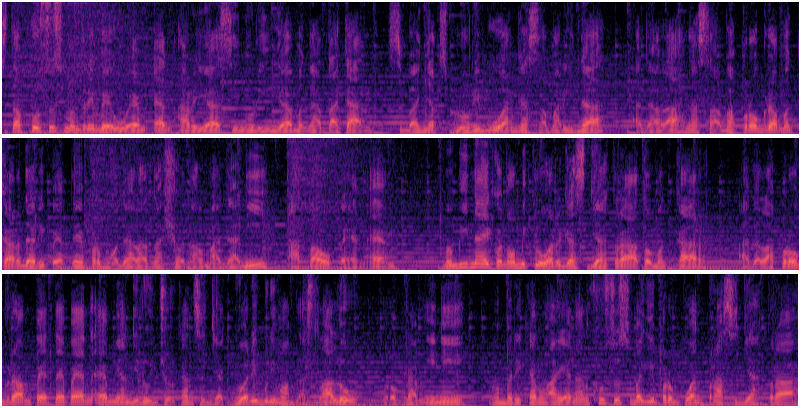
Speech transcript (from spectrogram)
Staf khusus Menteri BUMN Arya Sinulinga mengatakan sebanyak 10.000 warga Samarinda adalah nasabah program Mekar dari PT Permodalan Nasional Madani atau PNM. Membina Ekonomi Keluarga Sejahtera atau Mekar adalah program PT PNM yang diluncurkan sejak 2015 lalu. Program ini memberikan layanan khusus bagi perempuan prasejahtera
